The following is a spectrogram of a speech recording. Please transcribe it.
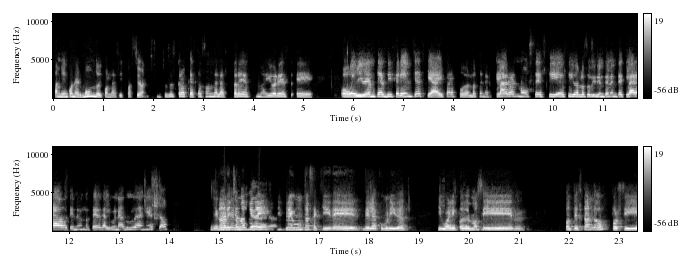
también con el mundo y con las situaciones. Entonces creo que estas son de las tres mayores eh, o evidentes diferencias que hay para poderlo tener claro. No sé si he sido lo suficientemente clara o tienen ustedes alguna duda en esto. no, de hecho, más bien hay, preguntas aquí de, la comunidad. Igual y podemos ir contestando por si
